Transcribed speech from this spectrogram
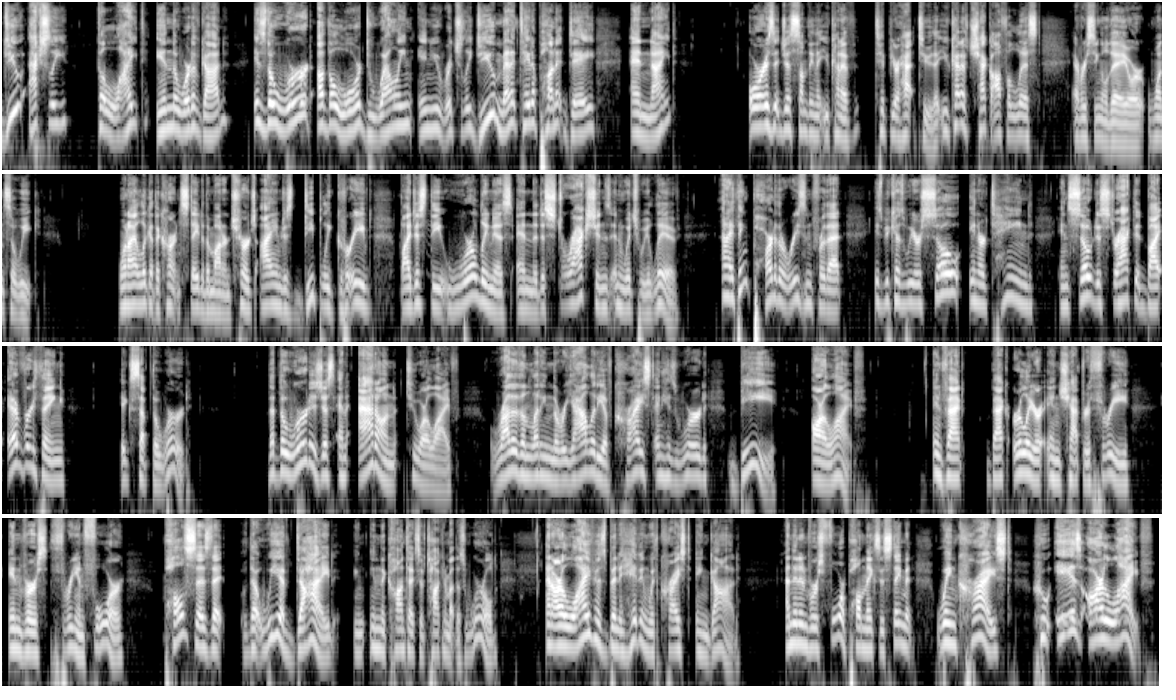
Do you actually delight in the Word of God? Is the Word of the Lord dwelling in you richly? Do you meditate upon it day and night? Or is it just something that you kind of tip your hat to, that you kind of check off a list every single day or once a week? When I look at the current state of the modern church, I am just deeply grieved by just the worldliness and the distractions in which we live. And I think part of the reason for that is because we are so entertained and so distracted by everything except the word. That the word is just an add on to our life rather than letting the reality of Christ and his word be our life. In fact, back earlier in chapter 3, in verse 3 and 4, Paul says that, that we have died in, in the context of talking about this world, and our life has been hidden with Christ in God. And then in verse 4, Paul makes this statement when Christ, who is our life,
